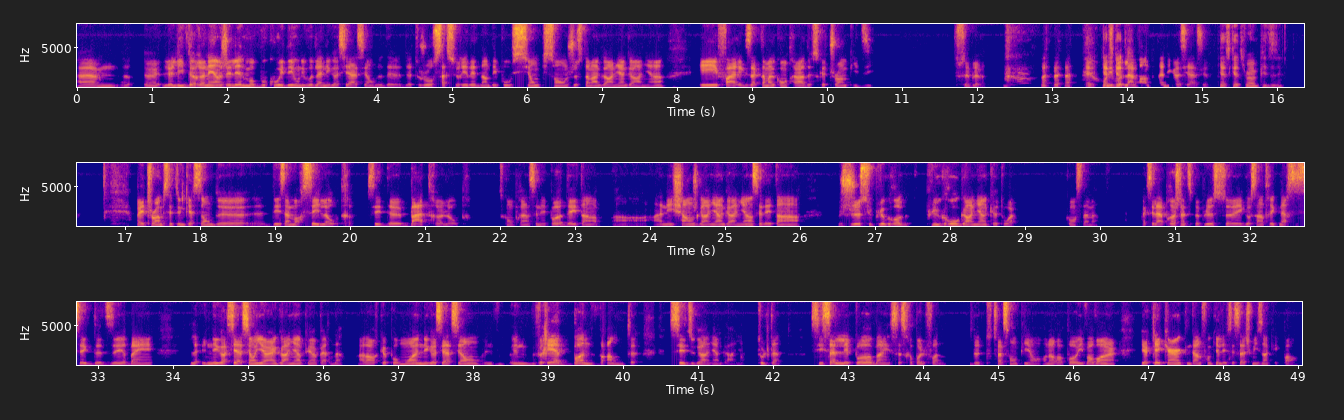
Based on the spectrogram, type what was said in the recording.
Euh, euh, le livre de René Angélil m'a beaucoup aidé au niveau de la négociation, de, toujours s'assurer d'être dans des positions qui sont justement gagnant-gagnant et faire exactement le contraire de ce que Trump il dit. Tout simplement. au niveau de la vente de la négociation. Qu'est-ce que Trump il dit? Ben, Trump, c'est une question de euh, désamorcer l'autre, c'est de battre l'autre. Tu comprends? Ce n'est pas d'être en, échange gagnant-gagnant, c'est d'être en je suis plus gros, plus gros gagnant que toi, constamment. C'est l'approche un petit peu plus euh, égocentrique, narcissique de dire, ben, une négociation, il y a un gagnant puis un perdant. Alors que pour moi, une négociation, une, vraie bonne vente, c'est du gagnant-gagnant, tout le temps. Si ça ne l'est pas, ben, ce ne sera pas le fun, de toute façon, puis on n'aura pas. Il va y avoir un. Il y a quelqu'un, dans le fond, qui a laissé sa chemise en quelque part.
